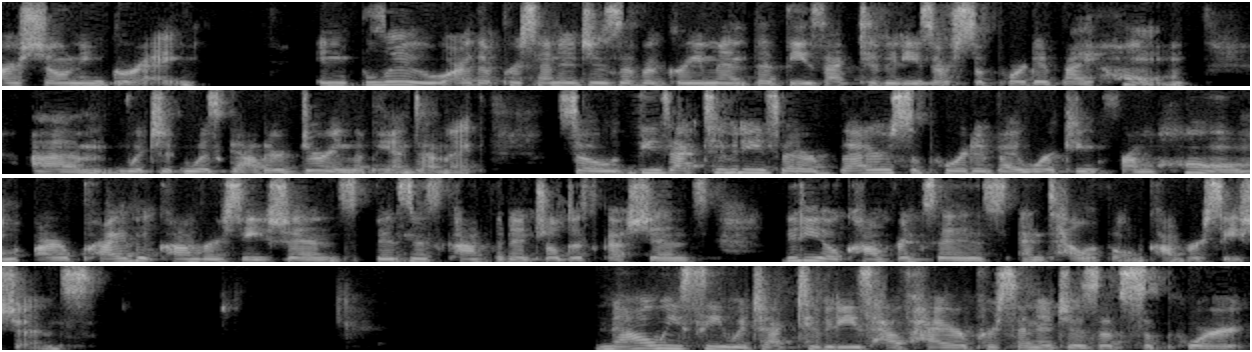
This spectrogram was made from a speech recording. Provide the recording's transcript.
are shown in gray. In blue are the percentages of agreement that these activities are supported by home, um, which was gathered during the pandemic. So these activities that are better supported by working from home are private conversations, business confidential discussions, video conferences, and telephone conversations. Now we see which activities have higher percentages of support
